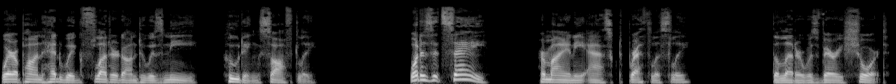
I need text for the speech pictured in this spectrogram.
whereupon Hedwig fluttered onto his knee, hooting softly. What does it say? Hermione asked breathlessly. The letter was very short,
